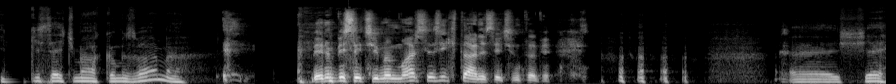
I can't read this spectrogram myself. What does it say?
İki seçme hakkımız var mı? Benim bir seçimim var, siz iki tane seçin tabii. ee, şey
